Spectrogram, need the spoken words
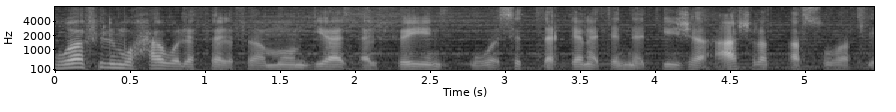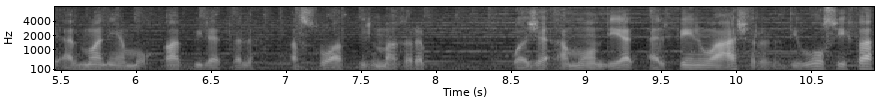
وفي المحاولة الثالثة مونديال 2006 كانت النتيجة عشرة أصوات لألمانيا مقابل ثلاث أصوات للمغرب. وجاء مونديال 2010 الذي وصف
